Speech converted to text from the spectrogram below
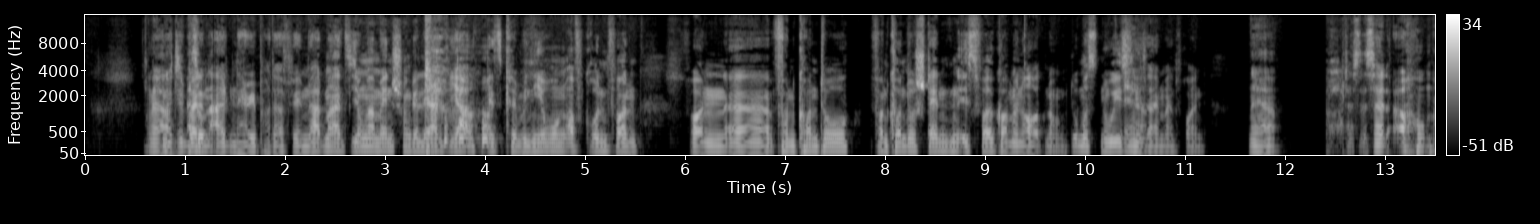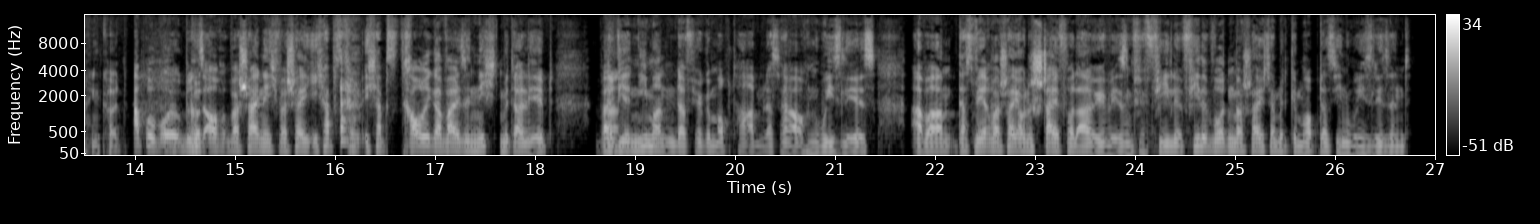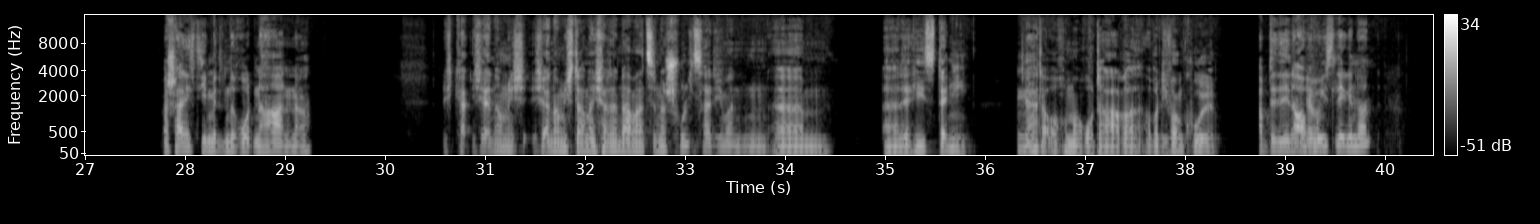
Ja, mit, bei also, den alten Harry Potter Filmen. Da hat man als junger Mensch schon gelernt, ja, Diskriminierung aufgrund von, von, äh, von Konto, von Kontoständen ist vollkommen in Ordnung. Du musst ein Weasley Ja. sein, mein Freund. ja. Boah, das ist halt, oh mein Gott. Apropos übrigens auch wahrscheinlich, wahrscheinlich, ich hab's, ich hab's traurigerweise nicht miterlebt, weil Ja. wir niemanden dafür gemobbt haben, dass er auch ein Weasley ist. Aber das wäre wahrscheinlich auch eine Steilvorlage gewesen für viele. Viele wurden wahrscheinlich damit gemobbt, dass sie ein Weasley sind. Wahrscheinlich die mit den roten Haaren, ne? Ich, kann, ich, erinnere mich, ich erinnere mich daran, ich hatte damals in der Schulzeit jemanden, ähm, äh, der hieß Danny. Der Mhm. hatte auch immer rote Haare, aber die waren cool. Habt ihr den auch Ja. Weasley genannt?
